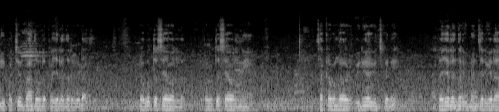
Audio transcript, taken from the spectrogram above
ఈ పశ్చిమ ప్రాంతంలో ప్రజలందరూ కూడా ప్రభుత్వ సేవలను ప్రభుత్వ సేవల్ని సక్రమంగా వినియోగించుకొని ప్రజలందరికీ మంచి జరిగేలా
